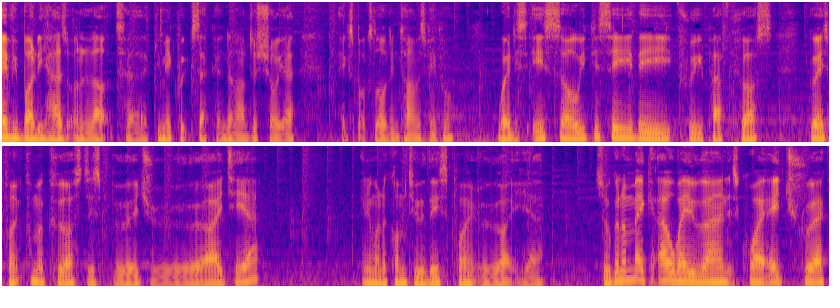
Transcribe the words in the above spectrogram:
everybody has unlocked. Uh, give me a quick second and I'll just show you Xbox loading times, people, where this is. So you can see the free path cross. Grace Point, come across this bridge right here. And you want to come to this point right here. So we're going to make our way around. It's quite a trek.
